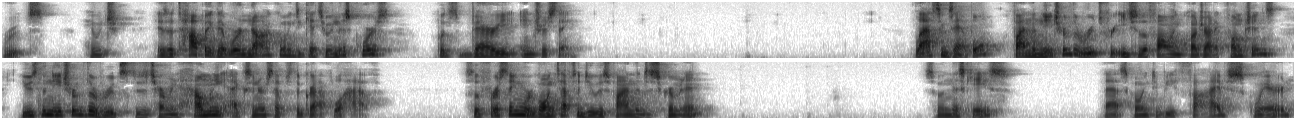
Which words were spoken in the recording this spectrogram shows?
roots which is a topic that we're not going to get to in this course, but it's very interesting. Last example, find the nature of the roots for each of the following quadratic functions. Use the nature of the roots to determine how many x-intercepts the graph will have. So the first thing we're going to have to do is find the discriminant. So in this case, that's going to be 5 squared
